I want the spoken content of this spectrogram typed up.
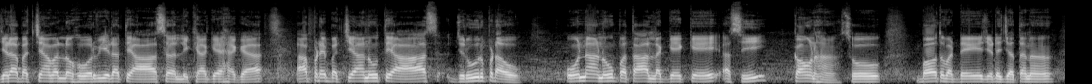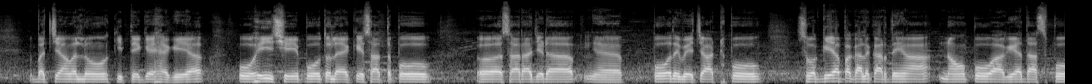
ਜਿਹੜਾ ਬੱਚਿਆਂ ਵੱਲੋਂ ਹੋਰ ਵੀ ਜਿਹੜਾ ਇਤਿਹਾਸ ਲਿਖਿਆ ਗਿਆ ਹੈਗਾ ਆਪਣੇ ਬੱਚਿਆਂ ਨੂੰ ਇਤਿਹਾਸ ਜ਼ਰੂਰ ਪੜਾਓ ਉਹਨਾਂ ਨੂੰ ਪਤਾ ਲੱਗੇ ਕਿ ਅਸੀਂ ਕੌਣ ਹਾਂ। ਸੋ ਬਹੁਤ ਵੱਡੇ ਜਿਹੜੇ ਯਤਨ ਬੱਚਿਆਂ ਵੱਲੋਂ ਕੀਤੇ ਗਏ ਹੈਗੇ ਆ। ਉਹੀ 6 ਪੋ ਤੋਂ ਲੈ ਕੇ 7 ਪੋ ਸਾਰਾ ਜਿਹੜਾ ਅ, ਪੋ ਦੇ ਵਿੱਚ 8 ਪੋ। ਸੋ ਅੱਗੇ ਆਪਾਂ ਗੱਲ ਕਰਦੇ ਹਾਂ 9 ਪੋ ਆ ਗਿਆ 10 ਪੋ।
